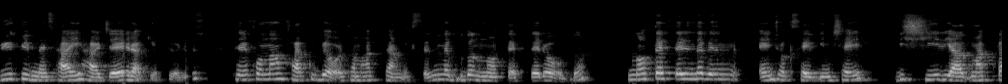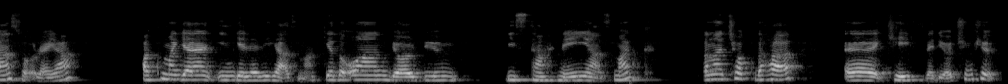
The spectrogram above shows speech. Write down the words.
büyük bir mesai harcayarak yapıyoruz. Telefondan farklı bir ortama aktarmak istedim ve bu da not defteri oldu. Not defterinde benim en çok sevdiğim şey bir şiir yazmaktan sonra ya aklıma gelen imgeleri yazmak ya da o an gördüğüm bir sahneyi yazmak bana çok daha e, keyif veriyor. Çünkü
